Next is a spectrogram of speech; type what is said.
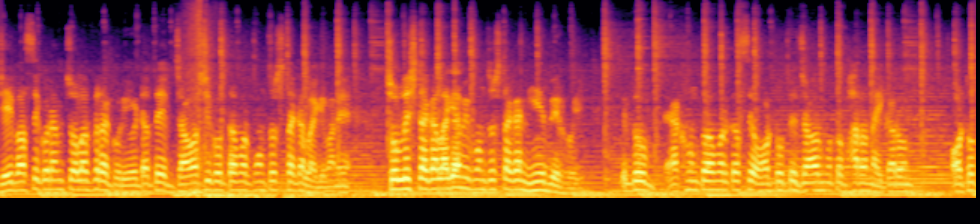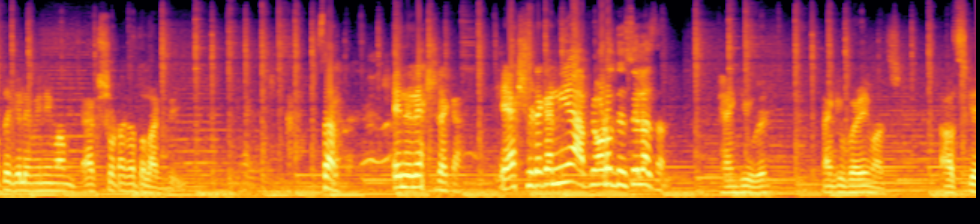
যে বাসে করে আমি চলাফেরা করি, ওইটাতে যাওয়া আসি করতে আমার পঞ্চাশ টাকা লাগে। মানে চল্লিশ টাকা লাগে, আমি পঞ্চাশ টাকা নিয়ে বের হই। কিন্তু এখন তো আমার কাছে অটোতে যাওয়ার মতো ভাড়া নাই, কারণ অটোতে গেলে মিনিমাম একশো টাকা তো লাগবেই। স্যার এই নেন একশো টাকা। একশো টাকা নিয়ে আপনি অটোতে চলে যান। থ্যাংক ইউ রে। থ্যাংক ইউ ভেরি মাচ আজকে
